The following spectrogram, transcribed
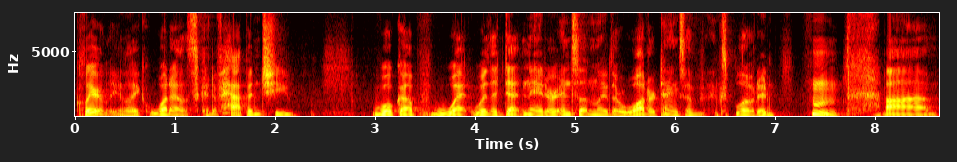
clearly like what else could have happened she woke up wet with a detonator and suddenly their water tanks have exploded. Hmm. Um,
